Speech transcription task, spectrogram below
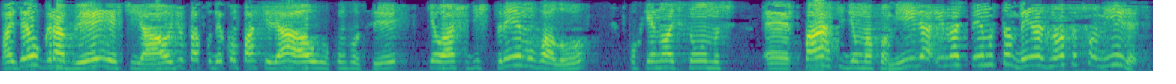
Mas eu gravei este áudio para poder compartilhar algo com você que eu acho de extremo valor, porque nós somos é, parte de uma família e nós temos também as nossas famílias.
